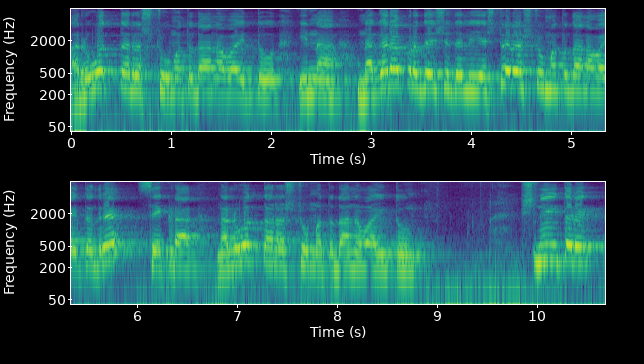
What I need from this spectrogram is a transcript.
ಅರುವತ್ತರಷ್ಟು ಮತದಾನವಾಯಿತು. ಇನ್ನು ನಗರ ಪ್ರದೇಶದಲ್ಲಿ ಎಷ್ಟರಷ್ಟು ಮತದಾನವಾಯಿತಂದರೆ ಶೇಕಡ ನಲವತ್ತರಷ್ಟು ಮತದಾನವಾಯಿತು. ಸ್ನೇಹಿತರೆ,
